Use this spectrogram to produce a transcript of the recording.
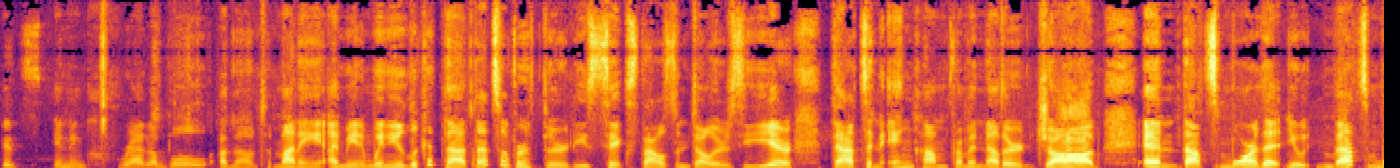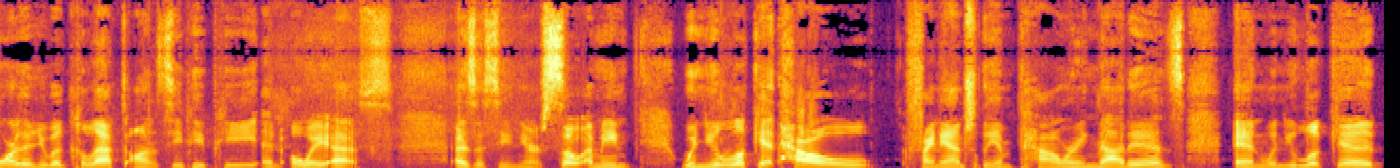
It's an incredible amount of money. I mean, when you look at that, that's over $36,000 a year. That's an income from another job. And that's more that you, that's more than you would collect on CPP and OAS as a senior. So, I mean, when you look at how financially empowering that is. And when you look at,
